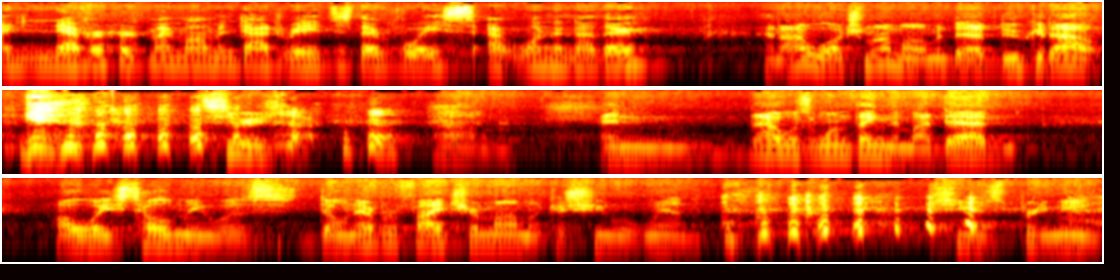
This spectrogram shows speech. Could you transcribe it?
I never heard my mom and dad raise their voice at one another. And I watched my mom and dad duke it out. Seriously. Um, and that was one thing that my dad always told me was don't ever fight your mama because she will win. she was pretty mean.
